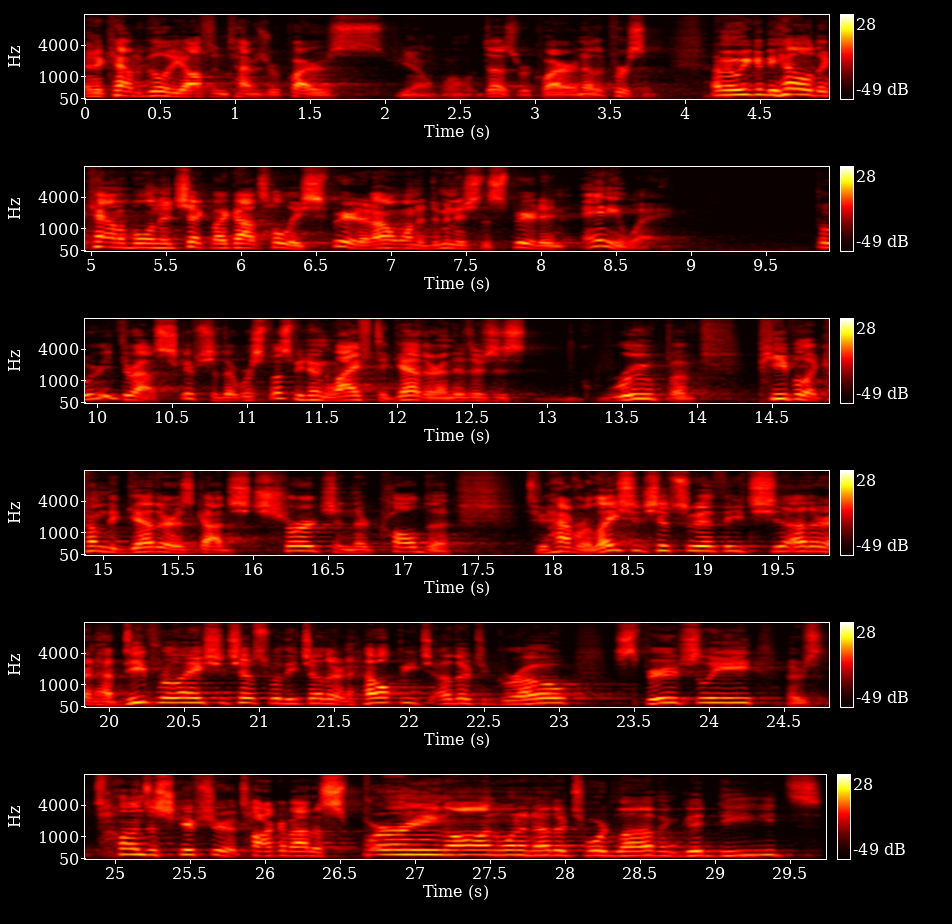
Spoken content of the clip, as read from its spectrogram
And accountability oftentimes requires, you know, well, it does require another person. I mean, we can be held accountable and in check by God's Holy Spirit, and I don't want to diminish the Spirit in any way. But we read throughout Scripture that we're supposed to be doing life together, and that there's this group of people that come together as God's church, and they're called to to have relationships with each other and have deep relationships with each other and help each other to grow spiritually. There's tons of scripture that talk about us spurring on one another toward love and good deeds.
